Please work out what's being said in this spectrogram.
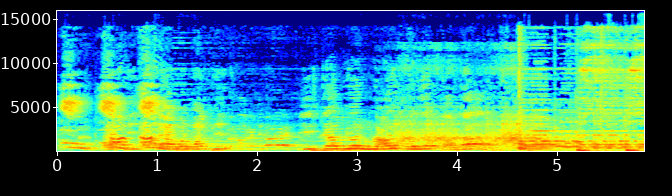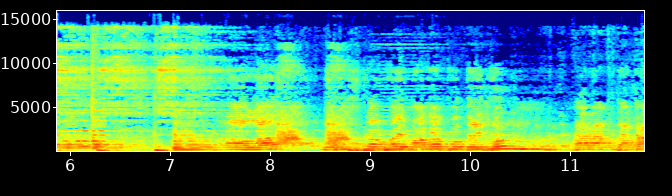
কি- এ আবার বল কি? Stop your mouth Colgate powder আল্লাহ পরিষ্কার ভাই মাদার তো দেখুন হারাম দাদা।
